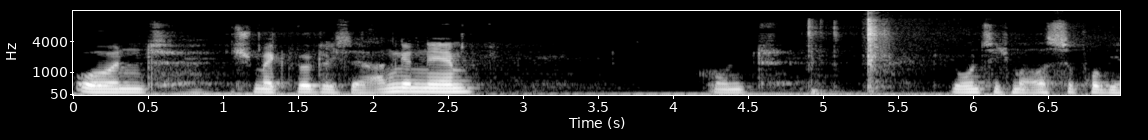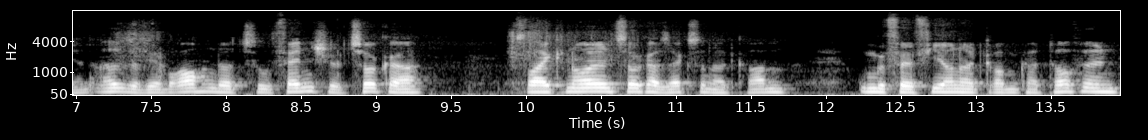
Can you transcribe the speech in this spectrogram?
Und schmeckt wirklich sehr angenehm. Und lohnt sich mal auszuprobieren. Also wir brauchen dazu Fenchel, Zucker, zwei Knollen, circa 600 Gramm, ungefähr 400 Gramm Kartoffeln,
